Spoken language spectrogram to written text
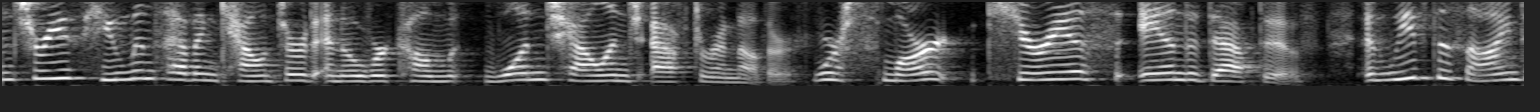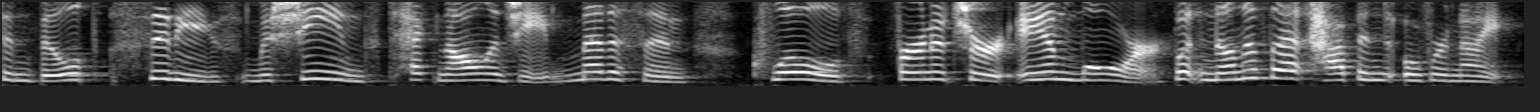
Centuries, humans have encountered and overcome one challenge after another. We're smart, curious, and adaptive, and we've designed and built cities, machines, technology, medicine, clothes, furniture, and more. But none of that happened overnight.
